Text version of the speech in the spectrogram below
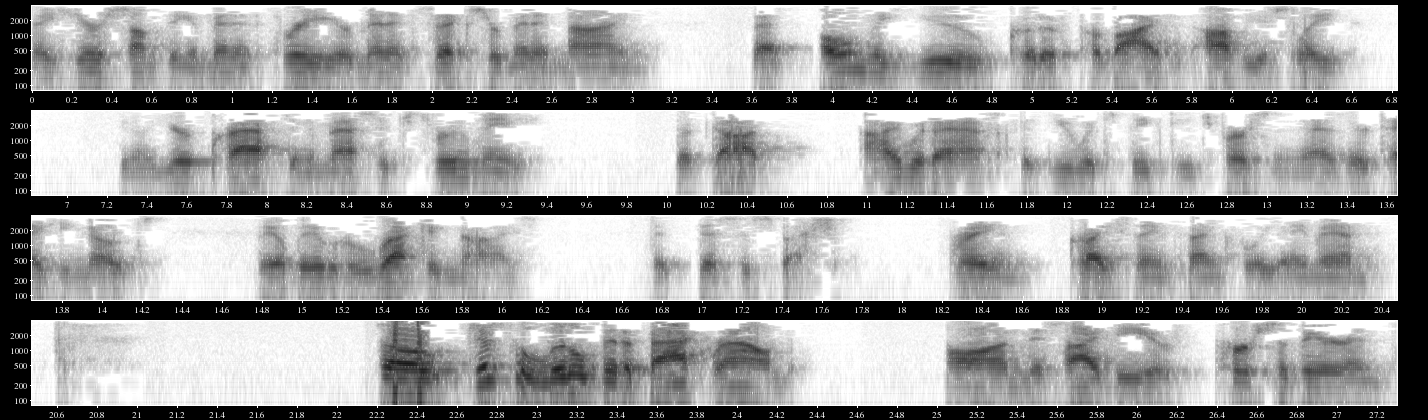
they hear something in minute three or minute six or minute nine that only you could have provided. Obviously, you know, you're crafting a message through me. But God, I would ask that you would speak to each person and as they're taking notes, they'll be able to recognize that this is special. Pray in Christ's name, thankfully. Amen. So just a little bit of background on this idea of perseverance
